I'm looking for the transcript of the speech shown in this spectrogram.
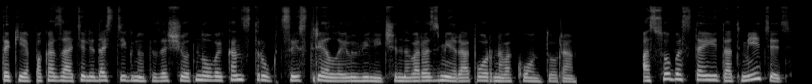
Такие показатели достигнуты за счет новой конструкции стрелы и увеличенного размера опорного контура. Особо стоит отметить,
